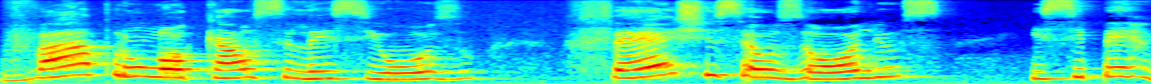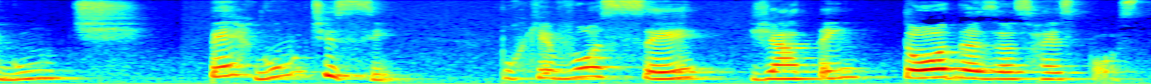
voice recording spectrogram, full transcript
Vá para um local silencioso, feche seus olhos e se pergunte. Pergunte-se, porque você já tem todas as respostas.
